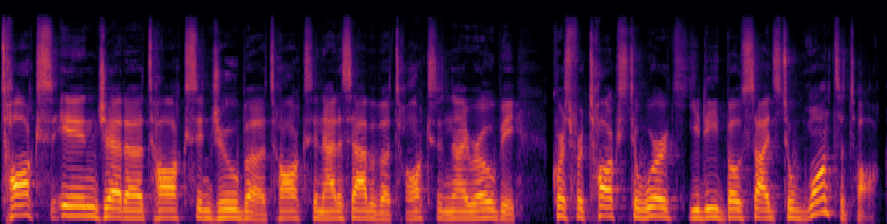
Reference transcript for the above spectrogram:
talks in Jeddah, talks in Juba, talks in Addis Ababa, talks in Nairobi. Of course, for talks to work, you need both sides to want to talk.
